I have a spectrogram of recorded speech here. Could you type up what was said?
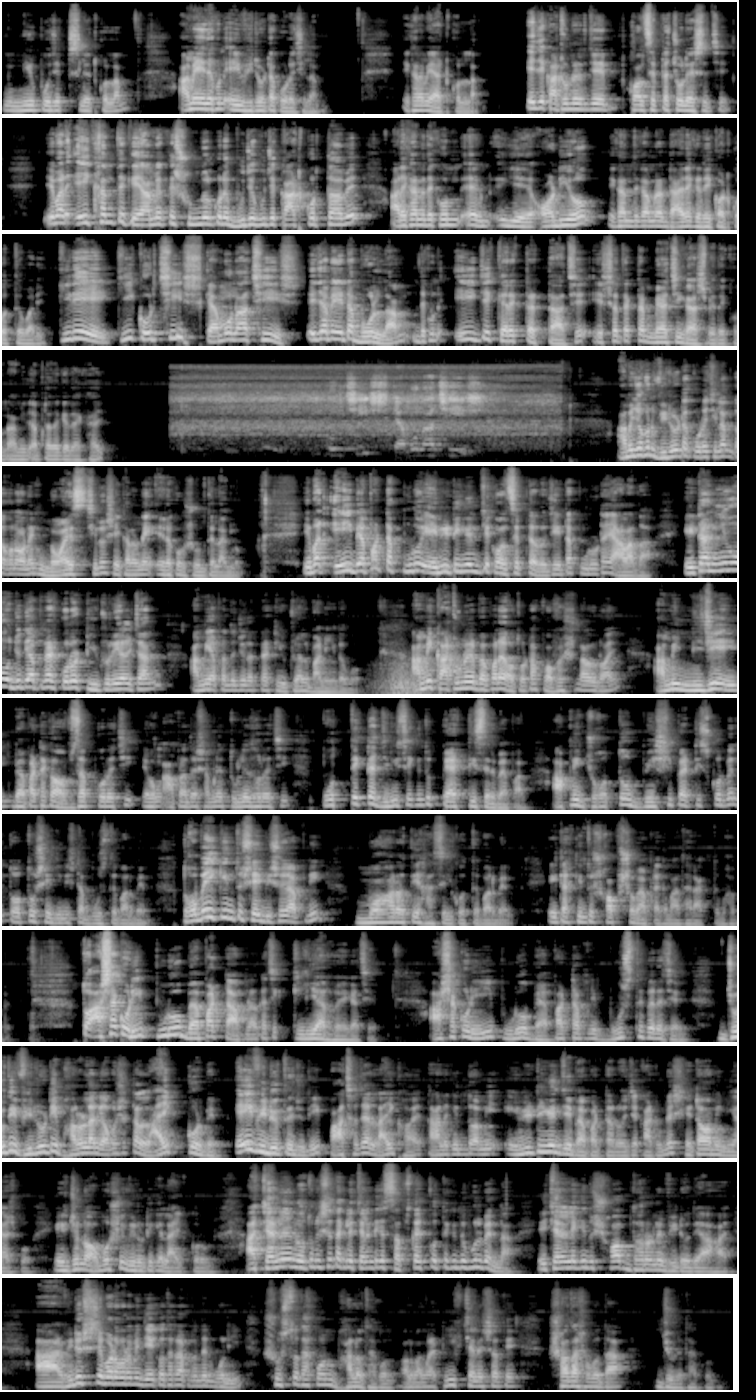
নিউ প্রজেক্ট সিলেক্ট করলাম। আমি দেখুন, এই ভিডিওটা করেছিলাম। এখানে আমি অ্যাড করলাম। এই যে কার্টুনের যে কনসেপ্টটা চলে এসেছে। এবার এইখান থেকে আমি একটা সুন্দর করে বুঝে বুঝে কাট করতে হবে। আর এখানে দেখুন ইয়ে অডিও এখান থেকে আমরা ডাইরেক্ট রেকর্ড করতে পারি। কিরে কি করছিস? কেমন আছিস? এই যে আমি এটা বললাম দেখুন এই যে ক্যারেক্টারটা আছে এর সাথে একটা ম্যাচিং আসবে দেখুন আমি আপনাদেরকে দেখাই। কেমন আছিস? আমি যখন ভিডিওটা করেছিলাম তখন অনেক নয়েজ ছিল সেই কারণে এরকম শুনতে লাগল। এবার এই ব্যাপারটা পুরো এডিটিংয়ের যে কনসেপ্টটা রয়েছে, এটা পুরোটাই আলাদা। এটা নিয়েও যদি আপনার কোনো টিউটোরিয়াল চান, আমি আপনাদের জন্য একটা টিউটোরিয়াল বানিয়ে দেবো। আমি কার্টুনের ব্যাপারে অতটা প্রফেশনাল নয়। আমি নিজে এই ব্যাপারটাকে অবজার্ভ করেছি এবং আপনাদের সামনে তুলে ধরেছি। প্রত্যেকটা জিনিসে কিন্তু প্র্যাকটিসের ব্যাপার। আপনি যত বেশি প্র্যাকটিস করবেন, তত সেই জিনিসটা বুঝতে পারবেন। তবেই কিন্তু সেই বিষয়ে আপনি মহারতি হাসিল করতে পারবেন। এটা কিন্তু সবসময় আপনাকে মাথায় রাখতে হবে। তো আশা করি পুরো ব্যাপারটা আপনার কাছে ক্লিয়ার হয়ে গেছে। আশা করি পুরো ব্যাপারটা আপনি বুঝতে পেরেছেন। যদি ভিডিওটি ভালো লাগে, অবশ্যই একটা লাইক করবেন। এই ভিডিওতে যদি পাঁচ হাজার লাইক হয়, তাহলে কিন্তু আমি এডিটিংয়ের যে ব্যাপারটা রয়েছে কার্টুনে সেটাও আমি নিয়ে আসব। এর জন্য অবশ্যই ভিডিওটিকে লাইক করুন। আর চ্যানেলে নতুন এসে থাকলে চ্যানেলটিকে সাবস্ক্রাইব করতে কিন্তু ভুলবেন না। এই চ্যানেলে কিন্তু সব ধরনের ভিডিও দেওয়া হয়। আর ভিডিও শেষে বড় বড় আমি যে কথাটা আপনাদের বলি, সুস্থ থাকুন, ভালো থাকুন। অল বাংলা টিভি চ্যানেলের সাথে সদা সর্বদা জুড়ে থাকুন।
